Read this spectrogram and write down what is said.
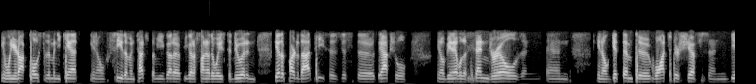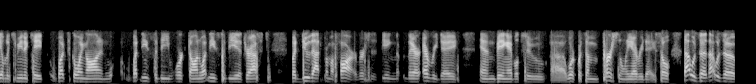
you know when you're not close to them and you can't you know see them and touch them, you gotta you gotta find other ways to do it. And the other part of that piece is just the the actual, you know, being able to send drills and and you know get them to watch their shifts and be able to communicate what's going on and what needs to be worked on, what needs to be addressed but do that from afar versus being there every day and being able to uh, work with them personally every day. So that was a that was a,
